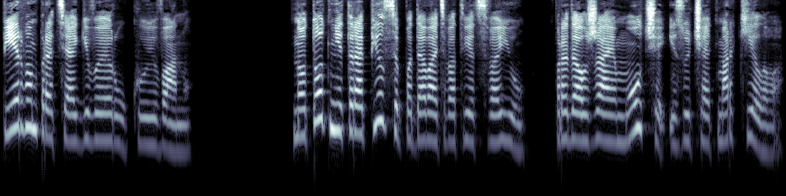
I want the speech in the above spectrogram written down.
первым протягивая руку Ивану. Но тот не торопился подавать в ответ свою, продолжая молча изучать Маркелова.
